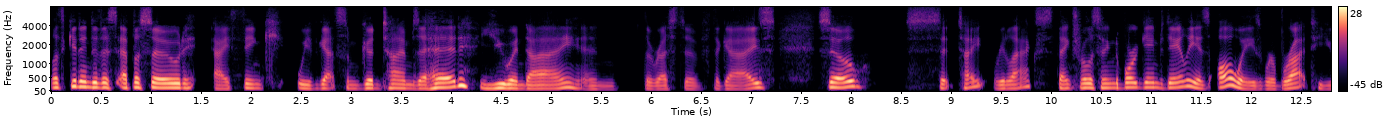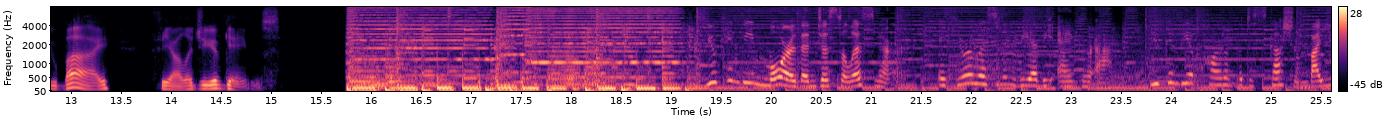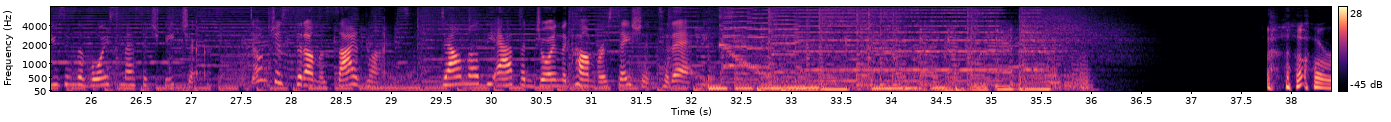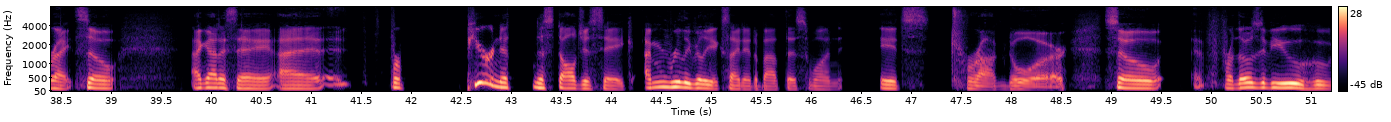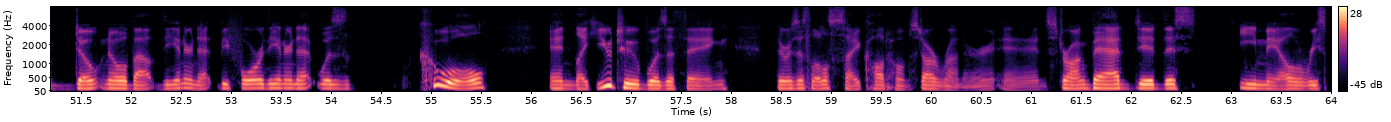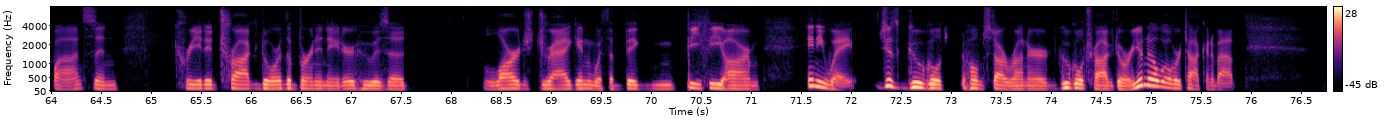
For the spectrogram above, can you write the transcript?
let's get into this episode. I think we've got some good times ahead, you and I, and the rest of the guys. So sit tight, relax. Thanks for listening to Board Games Daily. As always, we're brought to you by Theology of Games. You can be more than just a listener. If you're listening via the Anchor app, you can be a part of the discussion by using the voice message feature. Don't just sit on the sidelines. Download the app and join the conversation today. All right. So I got to say, uh, for pure n- nostalgia's sake, I'm really, really excited about this one. It's Trogdor. So uh, for those of you who don't know about the internet before the internet was cool and like YouTube was a thing, there was this little site called Homestar Runner, and Strong Bad did this email response and created Trogdor the Burninator, who is a large dragon with a big beefy arm. Anyway, just Google Homestar Runner, Google Trogdor. You know what we're talking about.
